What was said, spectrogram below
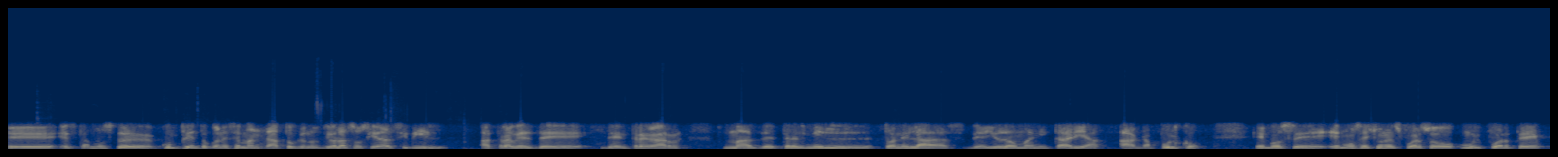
Eh, estamos eh, cumpliendo con ese mandato que nos dio la sociedad civil a través de, de entregar más de 3.000 toneladas de ayuda humanitaria a Acapulco. Hemos, eh, hemos hecho un esfuerzo muy fuerte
